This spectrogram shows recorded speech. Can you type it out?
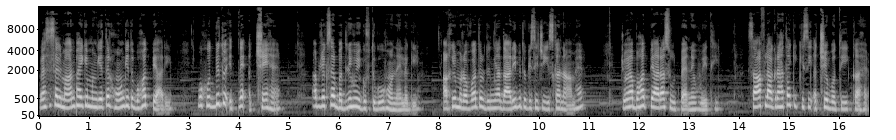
ویسے سلمان بھائی کے منگیتر ہوں گے تو بہت پیاری۔ وہ خود بھی تو اتنے اچھے ہیں۔ اب یکسر بدلی ہوئی گفتگو ہونے لگی۔ آخر مروت اور دنیا داری بھی تو کسی چیز کا نام ہے۔ جویا بہت پیارا سوٹ پہنے ہوئی تھی۔ صاف لگ رہا تھا کہ کسی اچھے بوتیک کا ہے۔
